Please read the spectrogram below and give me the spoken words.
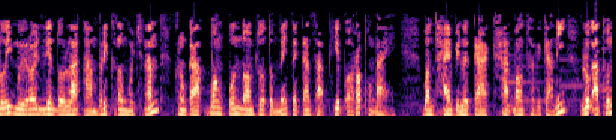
លុយ100លានដុល្លារអាមេរិកក្នុងមួយឆ្នាំក្នុងការបង់ពន្ធនាំចូលទំនិញទៅកាន់សហភាពអឺរ៉ុបផងដែរបន្ថែមពីលើការខាតបង់ថវិកានេះលោកអាធុន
